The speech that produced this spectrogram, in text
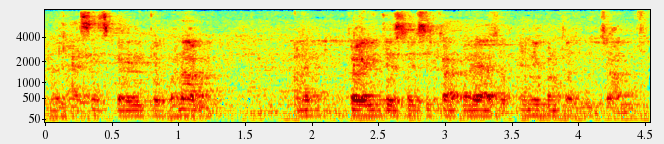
અને લાયસન્સ કઈ રીતે બનાવ્યું અને કઈ રીતે સિક્કા કર્યા છે, એની પણ તજવીજ ચાલુ છે.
